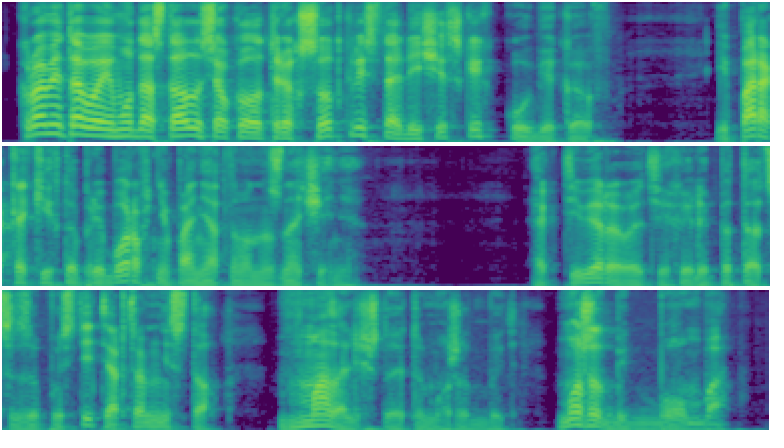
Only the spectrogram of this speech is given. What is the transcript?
Кроме того, ему досталось около 300 кристаллических кубиков и пара каких-то приборов непонятного назначения. Активировать их или пытаться запустить Артем не стал. Мало ли что это может быть. Может быть бомба.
